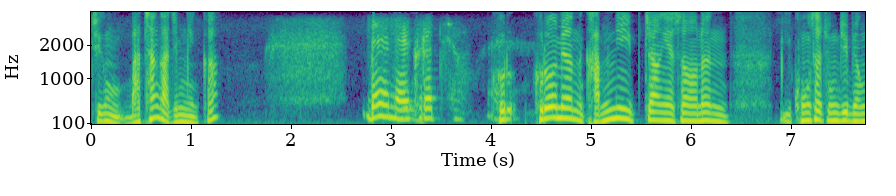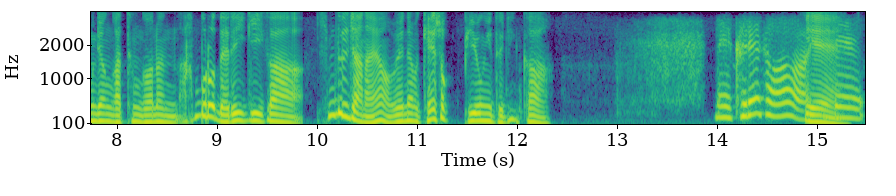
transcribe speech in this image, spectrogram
지금 마찬가지입니까? 네네 그렇죠. 그, 그러면 감리 입장에서는 이 공사 중지 명령 같은 거는 함부로 내리기가 힘들잖아요. 왜냐하면 계속 비용이 드니까. 네 그래서 예. 이제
